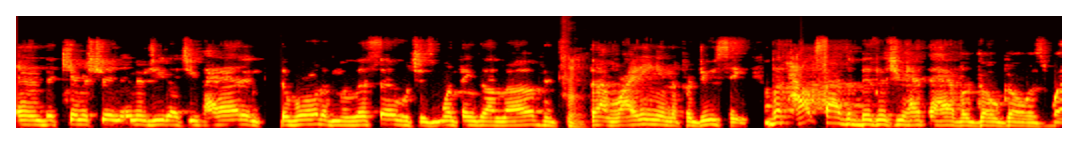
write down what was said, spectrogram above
and the chemistry and energy that you've had and the world of Melissa, which is one thing that I love and hmm. the writing and the producing. But outside the business, you had to have a go go as well.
